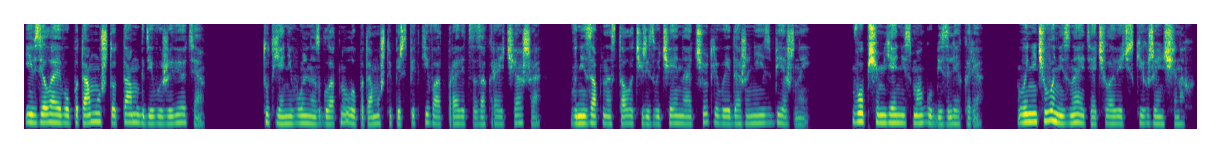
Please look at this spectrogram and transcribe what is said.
и взяла его потому, что там, где вы живете. Тут я невольно сглотнула, потому что перспектива отправиться за край чаша внезапно стала чрезвычайно отчетливой и даже неизбежной. В общем, я не смогу без лекаря. Вы ничего не знаете о человеческих женщинах.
